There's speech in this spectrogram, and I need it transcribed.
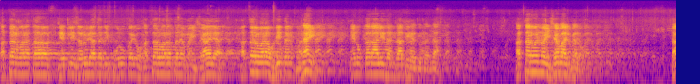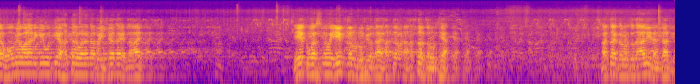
સત્તર વર્ષ તારા જેટલી જરૂરિયાત હતી પૂરું કર્યું, સત્તર વર્ષ તને પૈસા આલ્યા. સત્તર વર્ષ સુધી તને ભણાઈ. એનું કરાલી ધંધાથી રહેતું ધંધા. સત્તર નો હિસાબ પેલો તાર હોમે વાળાને કેવું કે સત્તર વર્ષના પૈસા થાય એટલે આજ. એક વર્ષનો એક કરોડ રૂપિયો થાય. સત્તર વર્ષના સત્તર કરોડ થયા. સત્તર કરોડ તો આલી દાદી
